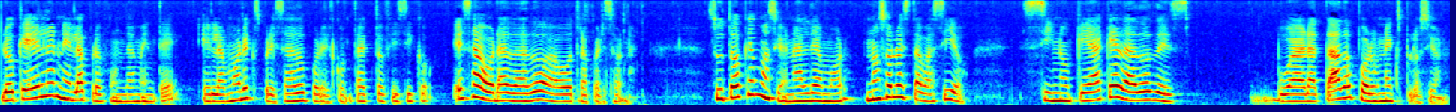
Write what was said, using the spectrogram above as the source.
Lo que él anhela profundamente el amor expresado por el contacto físico es ahora dado a otra persona. Su toque emocional de amor no solo está vacío, sino que ha quedado desbaratado por una explosión.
